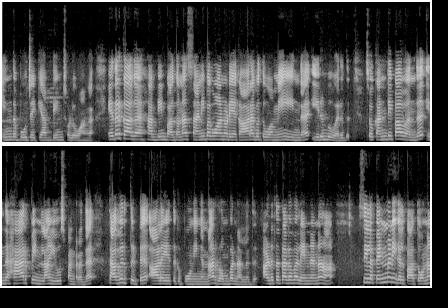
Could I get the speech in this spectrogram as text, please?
இந்த பூஜைக்கு அப்படின்னு சொல்லுவாங்க. எதற்காக அப்படின்னு பார்த்தோன்னா சனி பகவானுடைய காரகத்துவமே இந்த இரும்பு வருது. ஸோ கண்டிப்பாக வந்து இந்த ஹேர் பின்லாம் யூஸ் பண்ணுறத தவிர்த்துட்டு ஆலயத்துக்கு போனீங்கன்னா ரொம்ப நல்லது. அடுத்த தகவல் என்னன்னா சில பெண்மணிகள் பார்த்தோன்னா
